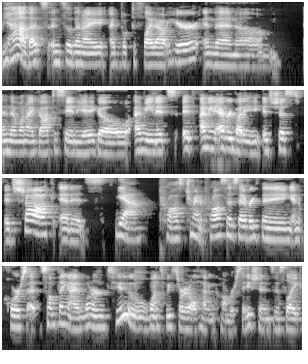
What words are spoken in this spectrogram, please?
yeah, that's and so then I I booked a flight out here and then um and then when I got to San Diego, I mean it's it's I mean everybody it's just it's shock and it's Yeah. pros- trying to process everything and of course uh, something i learned too once we started all having conversations is like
